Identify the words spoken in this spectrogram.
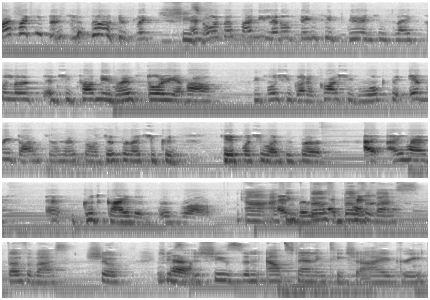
Why can't you touch your toes?" Like, She's- and all the funny little things she'd do, and she's like, full of, and she'd tell me her story of how before she got a car, she'd walk to every dance rehearsal just so that she could get what she wanted. So I, I had uh, good guidance as well. Uh, I think the- both both of us, both of us, sure. She's, Yeah. she's an outstanding teacher. I agree.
